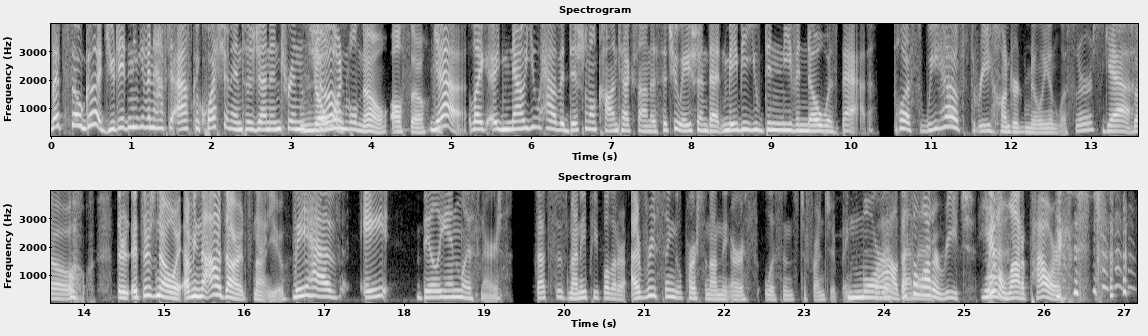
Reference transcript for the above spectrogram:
That's so good. You didn't even have to ask a question into Jen and Trin's no show. one will know also. Yeah, like uh, now you have additional context on a situation that maybe you didn't even know was bad. Plus, we have 300 million listeners. Yeah. So there, it, there's no way. I mean, the odds are it's not you. We have 8 billion listeners. That's as many people that are every single person on the earth listens to friendshipping. More Wow, that's a lot of reach. We have a lot of power.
